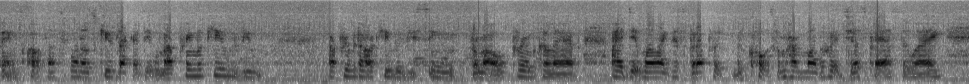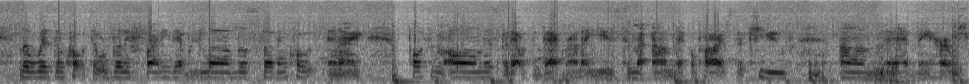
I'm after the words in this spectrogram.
things called one of those cubes like I did with my Prima cube. If you, my Prima Doll cube, if you've seen from my old Prima collab, I did one like this, but I put the quotes from her mother who had just passed away, little wisdom quotes that were really funny that we love, little southern quotes, and I posted them all on this, but that was the background I used to my, um, decoupage the cube um, that I had made her. It was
